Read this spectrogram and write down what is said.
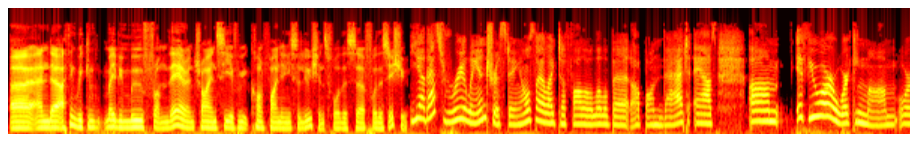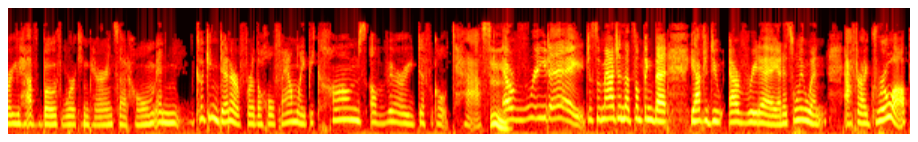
Uh, and uh, I think we can maybe move from there and try and see if we can't find any solutions for this uh, for this issue. Yeah, that's really interesting. Also, I like to follow a little bit up on that as um, if you are a working mom or you have both working parents at home and cooking dinner for the whole family becomes a very difficult task Mm. every day. Just imagine that's something that you have to do every day. And it's only when, after I grew up,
